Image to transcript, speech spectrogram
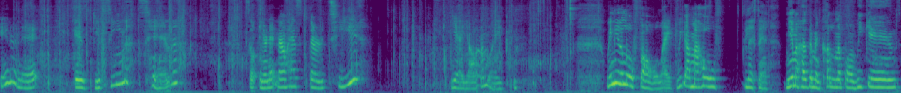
internet is gifting 10. So internet now has 30. Yeah, y'all, I'm like, we need a little fall. Like, we got my whole, listen, me and my husband been cuddling up on weekends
